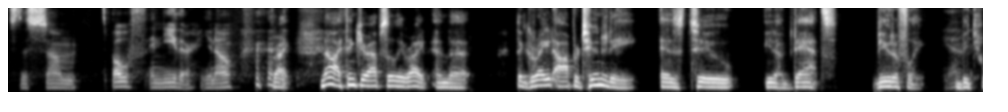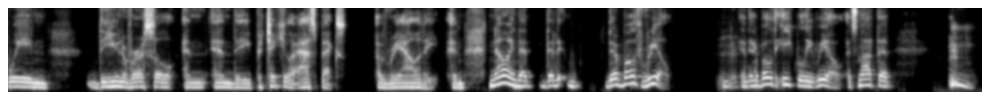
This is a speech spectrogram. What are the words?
it's this um it's both and neither, you know? right. No, I think you're absolutely right. And the the great opportunity is to, you know, dance beautifully yeah. between the universal and and the particular aspects of reality and knowing that that it, they're both real mm-hmm. and they're both equally real it's not that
